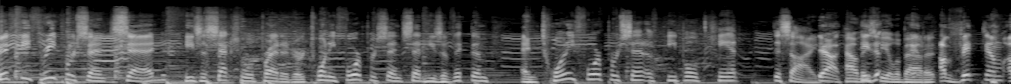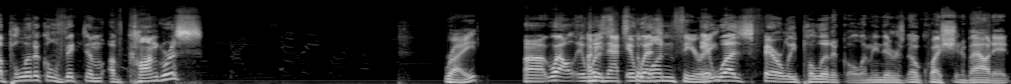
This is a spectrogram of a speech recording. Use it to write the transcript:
53% said he's a sexual predator, 24% said he's a victim, and 24% of people can't decide Yeah, how they feel about a, it. A victim, a political victim of Congress. right. Uh, well, it was. I mean, that's it the was, one theory. It was fairly political. I mean, there's no question about it.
